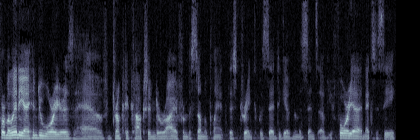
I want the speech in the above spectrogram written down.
for millennia, Hindu warriors have drunk concoction derived from the soma plant. This drink was said to give them a sense of euphoria and ecstasy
